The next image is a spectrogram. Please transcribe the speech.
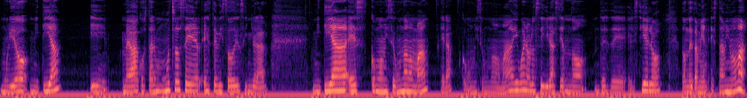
murió mi tía y me va a costar mucho hacer este episodio sin llorar. Mi tía es como mi segunda mamá, era como mi segunda mamá, y bueno, lo seguirá haciendo desde el cielo, donde también está mi mamá.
